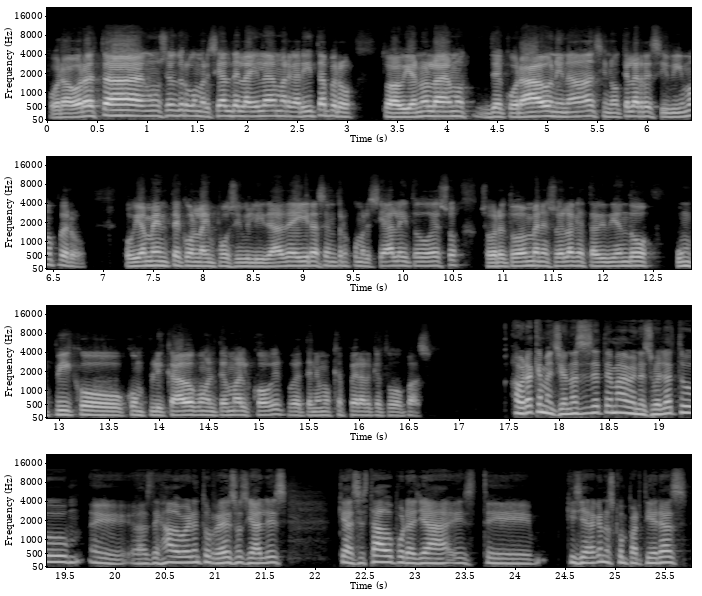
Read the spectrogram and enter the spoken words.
Por ahora está en un centro comercial de la isla de Margarita, pero todavía no la hemos decorado ni nada, sino que la recibimos, pero obviamente con la imposibilidad de ir a centros comerciales y todo eso, sobre todo en Venezuela que está viviendo un pico complicado con el tema del COVID, pues tenemos que esperar que todo pase. Ahora que mencionas ese tema de Venezuela, tú eh, has dejado ver en tus redes sociales que has estado por allá. Este, quisiera que nos compartieras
